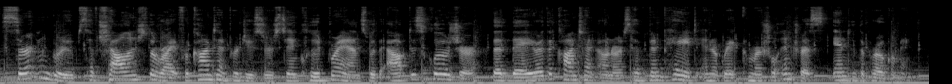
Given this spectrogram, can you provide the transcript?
Certain groups have challenged the right for content producers to include brands without disclosure that they or the content owners have been paid to integrate commercial interests into the programming.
